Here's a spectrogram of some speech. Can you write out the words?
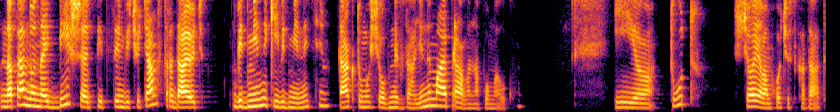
напевно найбільше під цим відчуттям страдають відмінники і відмінниці, так, тому що в них взагалі немає права на помилку. І е, тут, що я вам хочу сказати?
